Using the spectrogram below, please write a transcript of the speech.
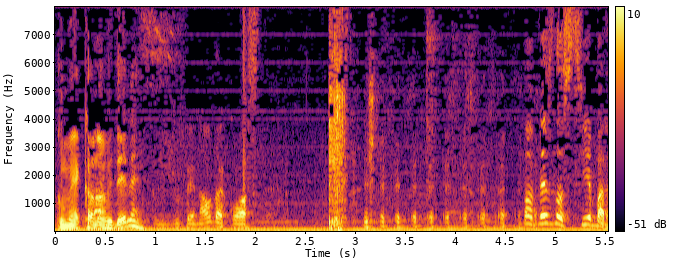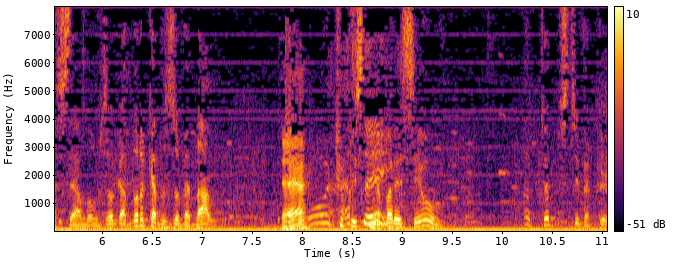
Como é que é o nome dele? O Juvenal da Costa. Uma vez nós tinha, Marcelo, um jogador que era o Juvenal. É? O tio É, Pisquinha sei. apareceu? Eu sempre estive aqui.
